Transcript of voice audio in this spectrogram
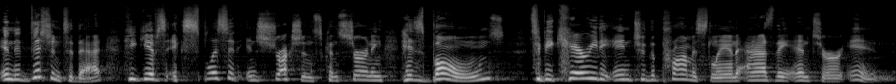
In addition to that, he gives explicit instructions concerning his bones to be carried into the promised land as they enter in.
